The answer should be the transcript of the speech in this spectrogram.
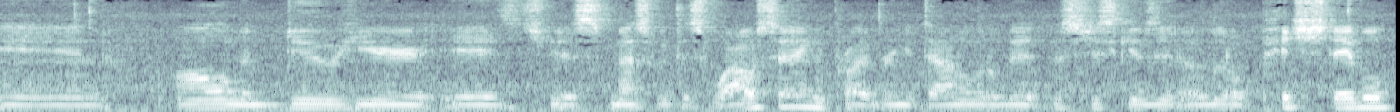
And all I'm gonna do here is just mess with this wow setting and probably bring it down a little bit. This just gives it a little pitch stable,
